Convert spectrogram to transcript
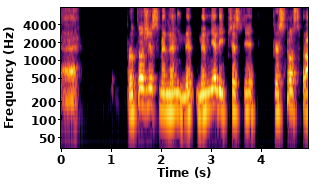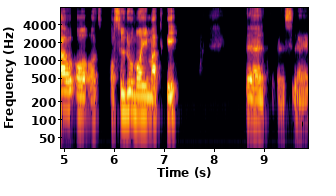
eh, protože jsme ne, ne, neměli přesně přesnou zprávu o, o osudu mojí matky. Eh, eh,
